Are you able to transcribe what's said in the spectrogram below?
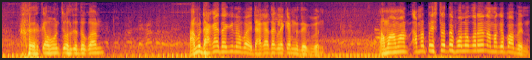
কেমন চলছে দোকান? আমি ঢাকায় থাকি না ভাই। ঢাকায় থাকলে কেমনে দেখবেন? আমার আমার আমার পেজটাতে ফলো করেন আমাকে পাবেন।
